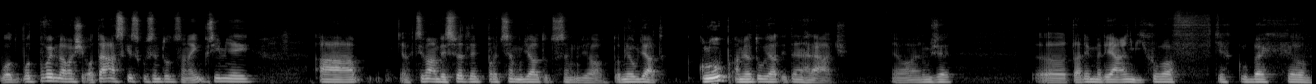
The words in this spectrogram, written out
odpovím na vaše otázky, zkusím to co nejupřímněji a chci vám vysvětlit, proč jsem udělal to, co jsem udělal. To měl udělat klub a měl to udělat i ten hráč. Jo, jenomže eh, tady mediální výchova v těch klubech eh,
